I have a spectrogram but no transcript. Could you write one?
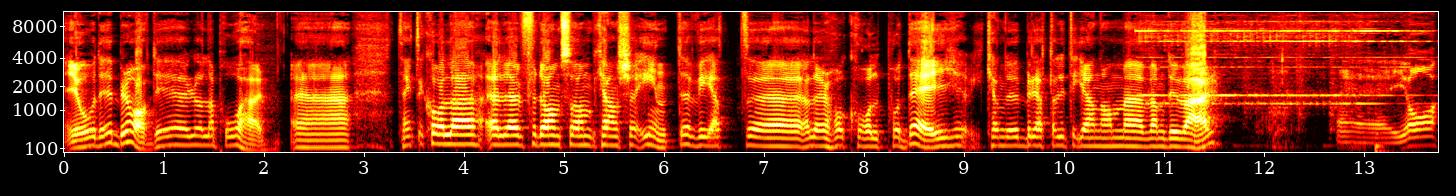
Jo, det är bra. Det rullar på här. Eh, tänkte kolla, eller för de som kanske inte vet eh, eller har koll på dig. Kan du berätta lite grann om eh, vem du är? Eh, ja,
